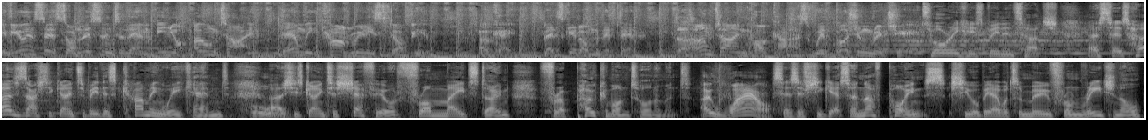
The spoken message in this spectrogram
If you insist on listening to them in your own time, then we can't really stop you. Okay, let's get on with it then. The Hometime Podcast with Bush and Richie. Tori, who's been in touch, uh, says hers is actually going to be this coming weekend. Uh, she's going to Sheffield from Maidstone for a Pokemon tournament. Oh, wow. Says if she gets enough points, she will be able to move from regional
